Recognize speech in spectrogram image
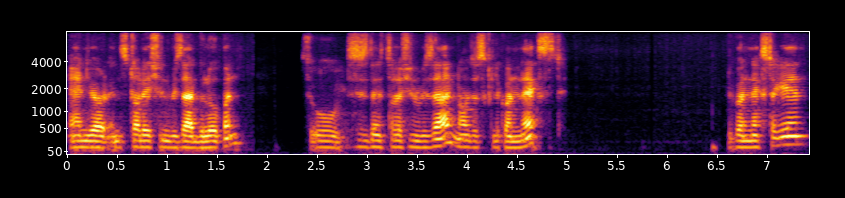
and your installation wizard will open. So this is the installation wizard. Now just click on next. Click on next again.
